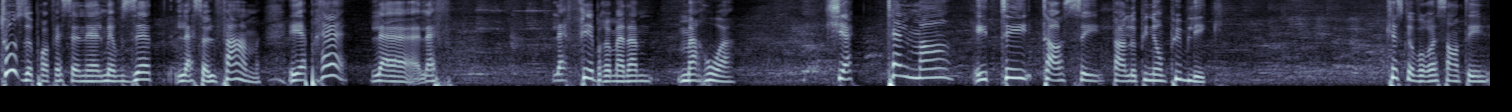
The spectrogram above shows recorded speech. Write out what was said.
tous de professionnels, mais vous êtes la seule femme. Et après, la, la, fibre, Madame Marois, qui a tellement été tassée par l'opinion publique. Qu'est-ce que vous ressentez?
